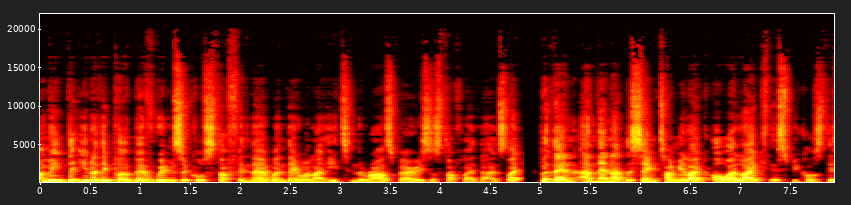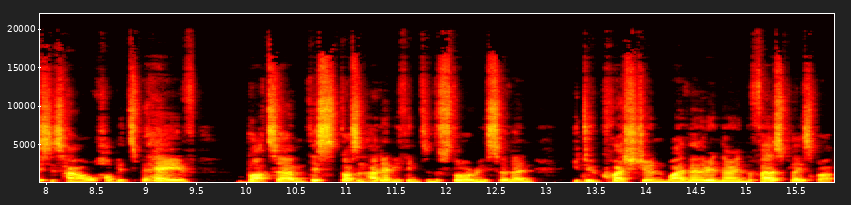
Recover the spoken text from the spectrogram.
I mean, the, you know, they put a bit of whimsical stuff in there when they were like eating the raspberries and stuff like that. It's like, but then and then at the same time, you're like, oh, I like this because this is how hobbits behave, but um, this doesn't add anything to the story. So then you do question why they're in there in the first place, but.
